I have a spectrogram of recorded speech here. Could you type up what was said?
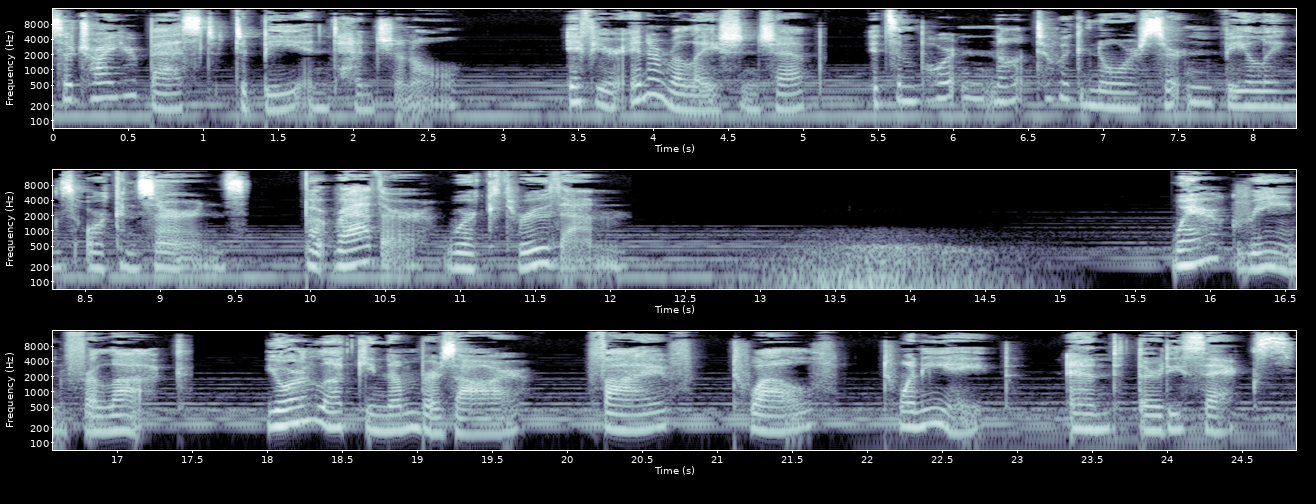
so try your best to be intentional. If you're in a relationship, it's important not to ignore certain feelings or concerns, but rather work through them. Wear green for luck. Your lucky numbers are 5, 12, 28, and 36.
